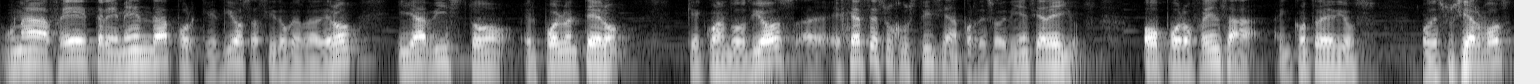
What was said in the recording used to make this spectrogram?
una fe tremenda porque Dios ha sido verdadero y ha visto el pueblo entero que cuando Dios eh, ejerce su justicia por desobediencia de ellos o por ofensa en contra de Dios o de sus siervos,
